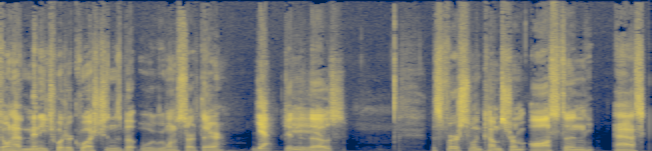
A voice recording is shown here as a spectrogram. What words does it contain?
Don't have many Twitter questions, but we want to start there. Yeah. Get into yeah. those. This first one comes from Austin. Ask,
